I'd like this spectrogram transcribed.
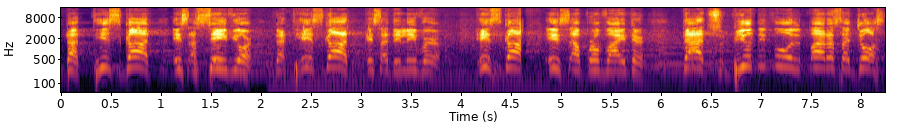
that His God is a Savior, that His God is a deliverer, His God is a provider. That's beautiful para sa Diyos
